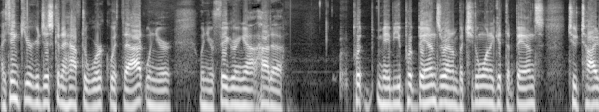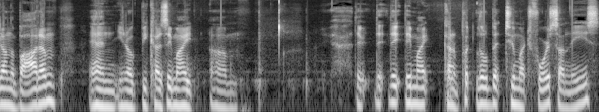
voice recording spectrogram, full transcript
I think you're just going to have to work with that when you're when you're figuring out how to put maybe you put bands around them, but you don't want to get the bands too tight on the bottom, and you know because they might um, they, they they might kind of put a little bit too much force on these,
